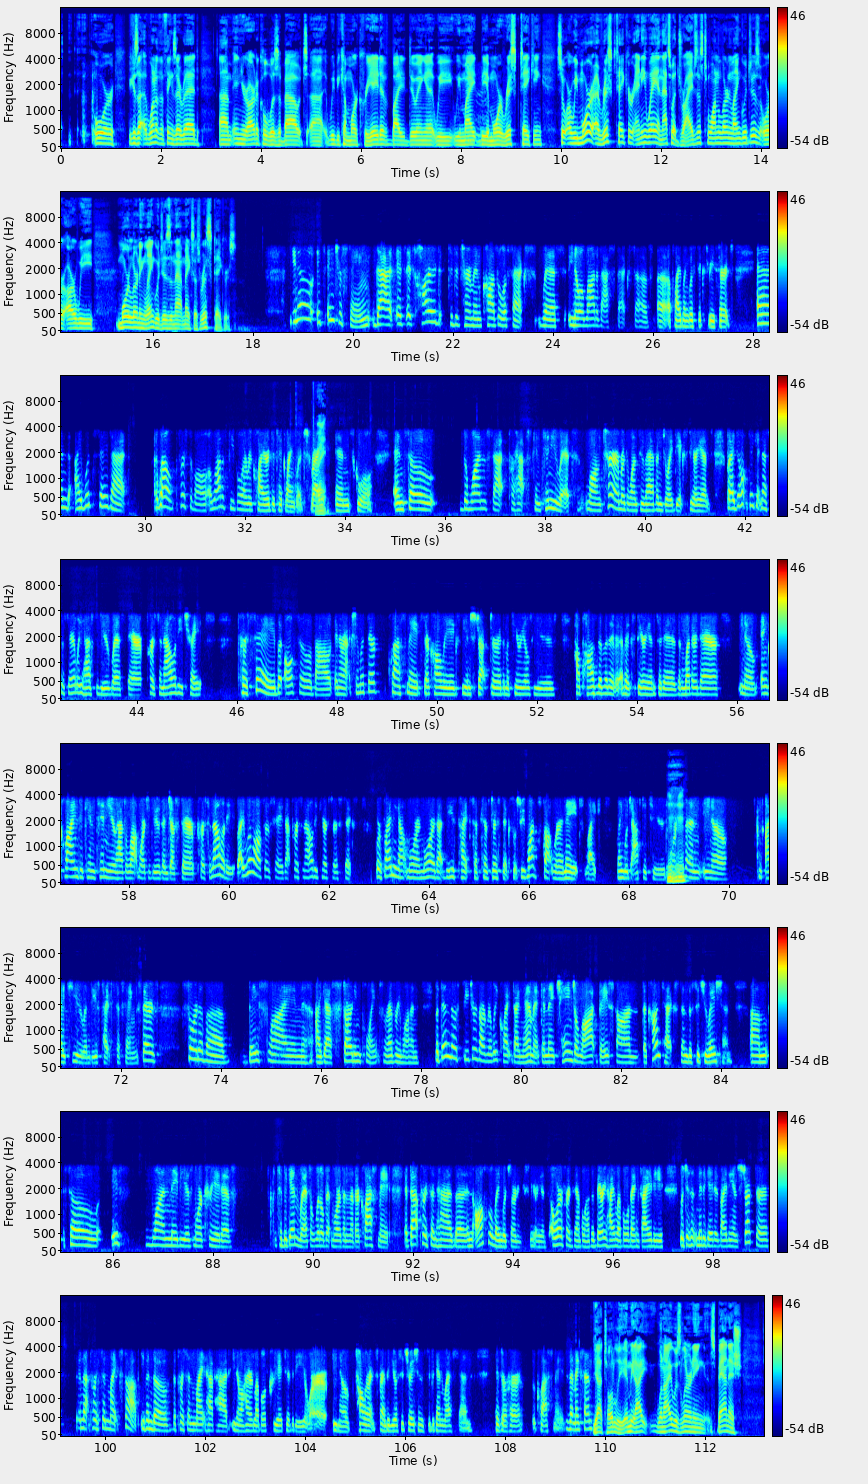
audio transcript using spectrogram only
or because I, one of the things I read um, in your article was about uh, we become more creative by doing it. We we might be a more risk taking. So are we more a risk taker anyway, and that's what drives us to want to learn languages, or are we more learning languages and that makes us risk takers? You know, it's interesting that it's it's hard to determine causal effects with you know a lot of aspects of uh, applied linguistics research, and I would say that well, first of all, a lot of people are required to take language right, Right. in school, and so the ones that perhaps continue it long term are the ones who have enjoyed the experience. But I don't think it necessarily has to do with their personality traits per se, but also about interaction with their classmates, their colleagues, the instructor, the materials used, how positive of an experience it is, and whether they're you know inclined to continue has a lot more to do than just their personality. I will also say that personality characteristics. We're finding out more and more that these types of characteristics, which we once thought were innate, like language aptitude or mm-hmm. even, you know, IQ and these types of things. There's sort of a baseline, I guess, starting point for everyone. But then those features are really quite dynamic and they change a lot based on the context and the situation. Um, so if one maybe is more creative to begin with, a little bit more than another classmate, if that person has a, an awful language learning experience or, for example, has a very high level of anxiety, which isn't mitigated by the instructor, then that person might stop, even though the person might have had, you know, a higher level of creativity or, you know, tolerance for ambiguous situations to begin with than his or her classmate. Does that make sense? Yeah, totally. I mean, I when I was learning Spanish,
